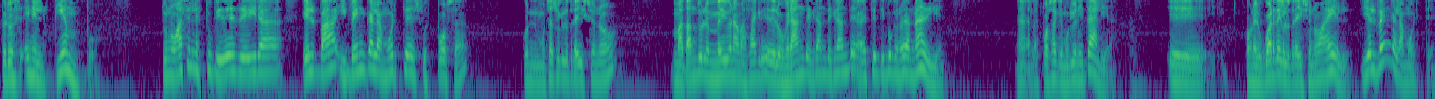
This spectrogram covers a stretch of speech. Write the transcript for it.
pero es en el tiempo. Tú no haces la estupidez de ir a... Él va y venga la muerte de su esposa, con el muchacho que lo traicionó, matándolo en medio de una masacre de los grandes, grandes, grandes, a este tipo que no era nadie. ¿Ah? La esposa que murió en Italia. Eh, con el guardia que lo traicionó a él. Y él venga la muerte.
